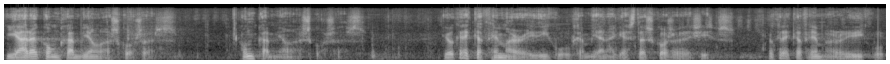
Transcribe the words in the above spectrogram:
I ara com canvien les coses? Com canvien les coses? Jo crec que fem el ridícul canviant aquestes coses així. Jo crec que fem el ridícul.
